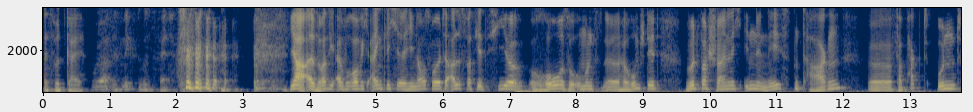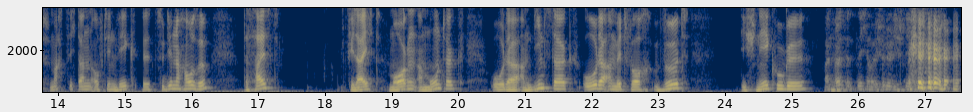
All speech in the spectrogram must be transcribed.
Es wird geil. Oder ist nix, du bist fett. Ja, also was ich, worauf ich eigentlich äh, hinaus wollte, alles, was jetzt hier roh so um uns äh, herum steht, wird wahrscheinlich in den nächsten Tagen äh, verpackt und macht sich dann auf den Weg äh, zu dir nach Hause. Das heißt, vielleicht morgen am Montag oder am Dienstag oder am Mittwoch wird die Schneekugel Man hört es jetzt nicht, aber ich schüttel die Schneekugel.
